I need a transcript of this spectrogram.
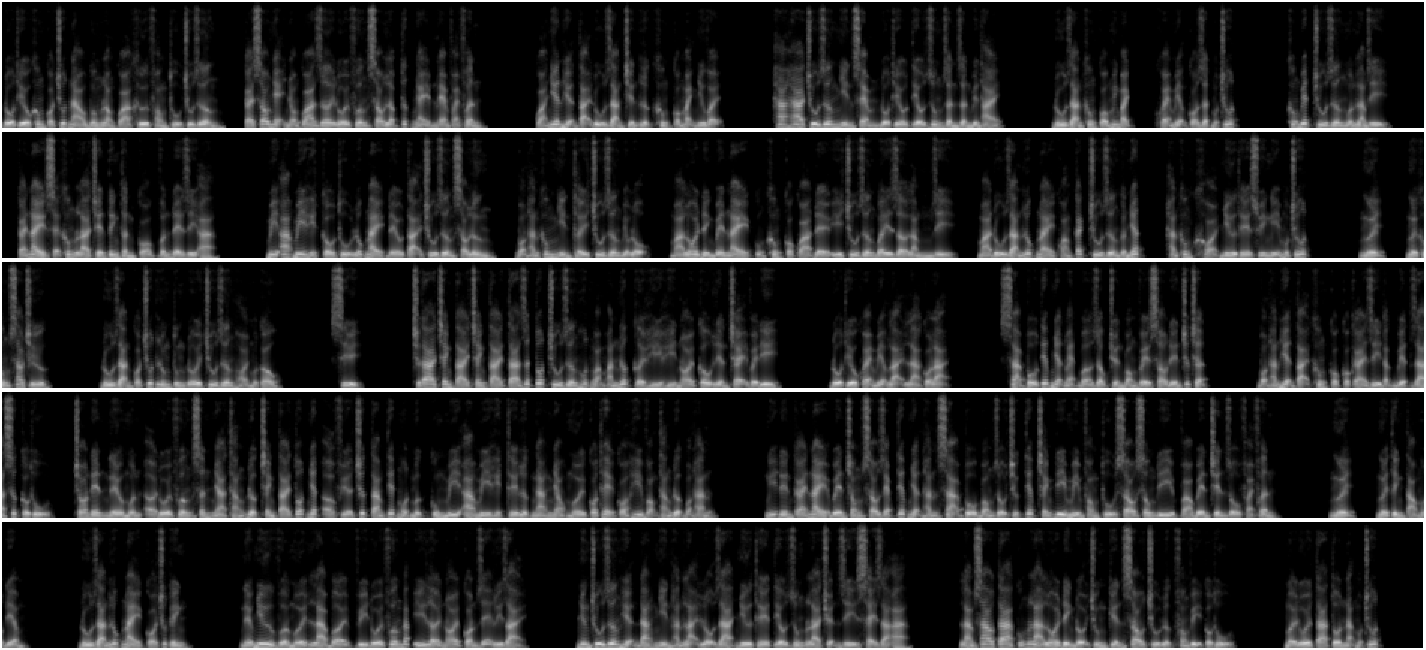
Đỗ thiếu không có chút nào buông lỏng quá khứ phòng thủ chu dương, cái sau nhẹ nhõm qua rơi đối phương sau lập tức nhảy ném phải phân. Quả nhiên hiện tại đủ giản chiến lực không có mạnh như vậy. Ha ha, chu dương nhìn xem đỗ thiếu tiếu dung dần dần biến thái. Đủ giản không có minh bạch, khoe miệng co giật một chút. Không biết chu dương muốn làm gì. Cái này sẽ không là trên tinh thần có vấn đề gì a? Miami hit cầu thủ lúc này đều tại chu dương sau lưng, bọn hắn không nhìn thấy chu dương biểu lộ, mà lôi đình bên này cũng không có quá để ý chu dương bây giờ làm gì, mà đủ dạn lúc này khoảng cách chu dương gần nhất, hắn không khỏi như thế suy nghĩ một chút. Ngươi ngươi không sao chứ? Đủ dạn có chút lúng túng đối chu dương hỏi một câu. Xì、sì. chúng ta tranh tài tranh tài ta rất tốt. Chu dương hút ngoạm ăn nước cười hì hì nói câu liền chạy về đi. Đỗ thiếu khỏe miệng lại là co lại. Sapo tiếp nhận mẹt bờ dọc chuyển bóng về sau đến trước trận bọn hắn hiện tại không có, có cái gì đặc biệt ra sức cầu thủ cho nên nếu muốn ở đối phương sân nhà thắng được tranh tài tốt nhất ở phía trước tam tiết một mực cùng miami hit thế lực ngang nhau mới có thể có hy vọng thắng được bọn hắn. Nghĩ đến cái này bên trong sau dẹp tiếp nhận hắn xạ bộ bóng rổ trực tiếp tránh đi mìm phòng thủ sau sông đi vào bên trên rổ phải phân. Ngươi ngươi tỉnh táo một điểm. Đu gian lúc này có chút kinh. Nếu như vừa mới là bởi vì đối phương đắc ý lời nói còn dễ lý giải. Nhưng chu dương hiện đang nhìn hắn lại lộ ra như thế tiếu dung là chuyện gì xảy ra a? Làm sao ta cũng là lôi đình đội trùng kiến sau chủ lực phong vị cầu thủ. Mời đối ta tôn nặng một chút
